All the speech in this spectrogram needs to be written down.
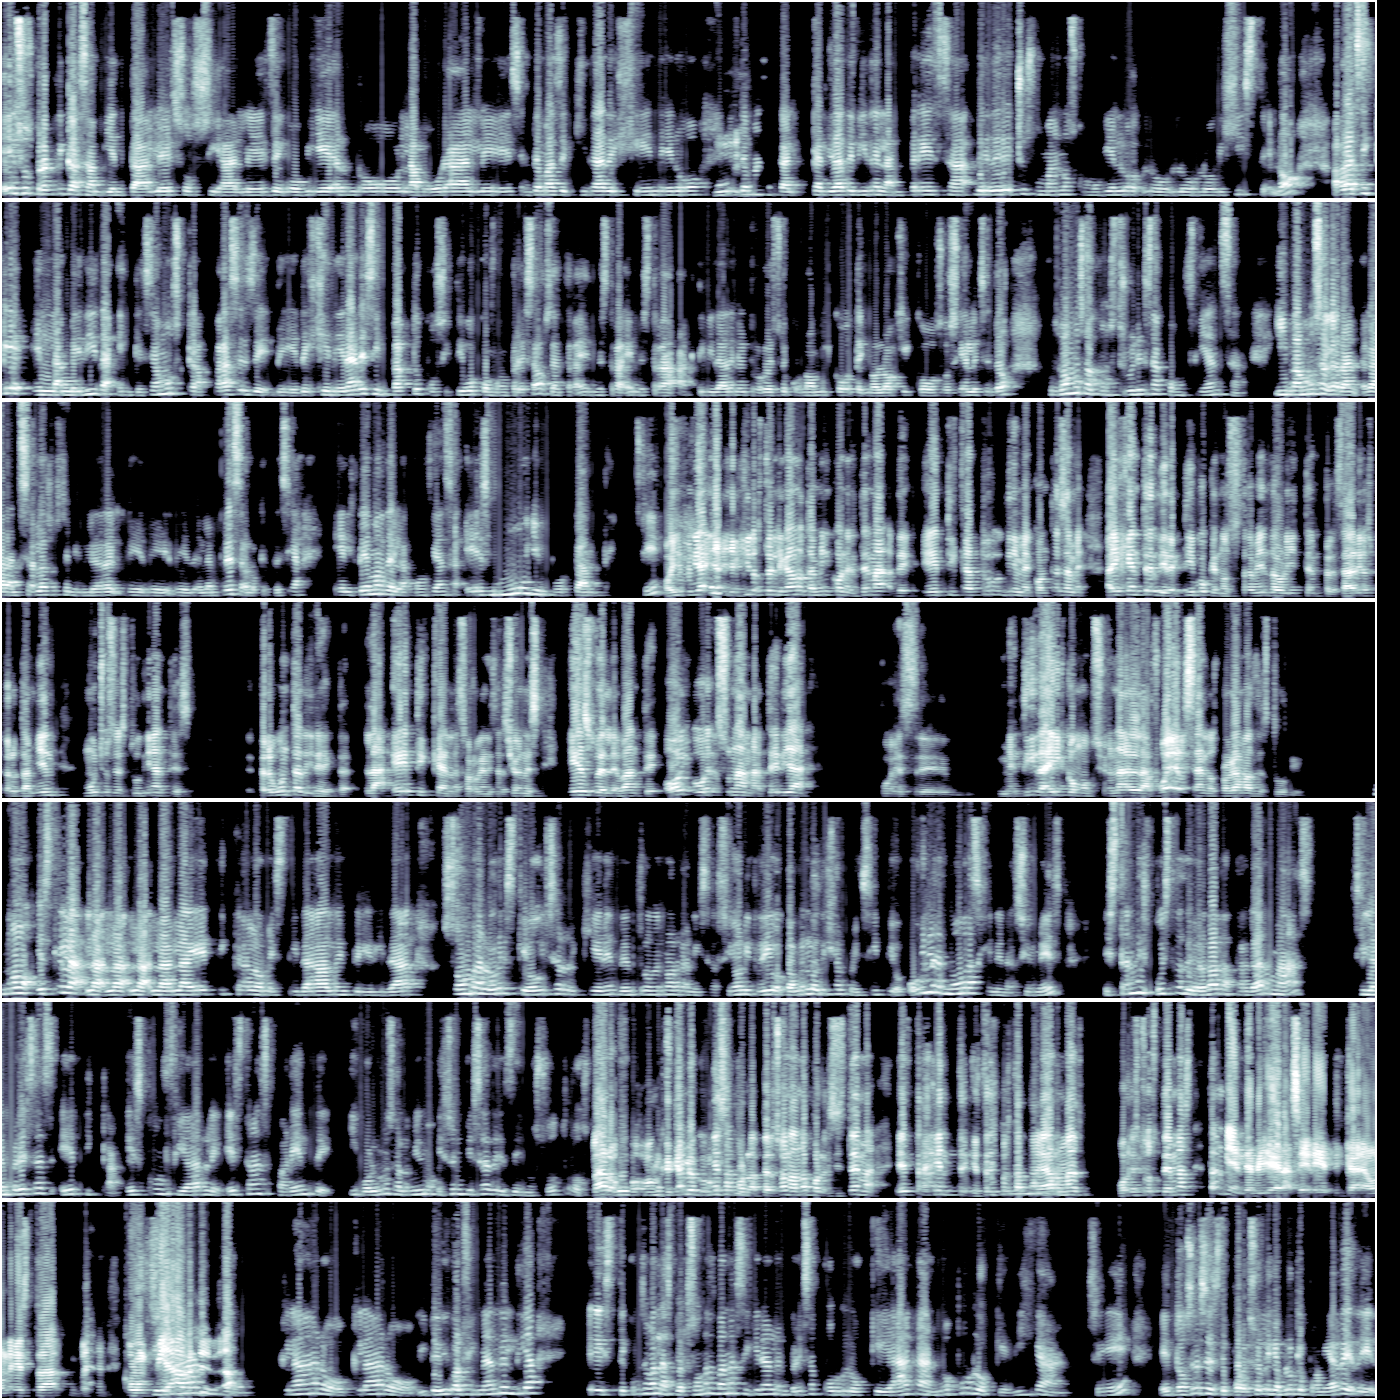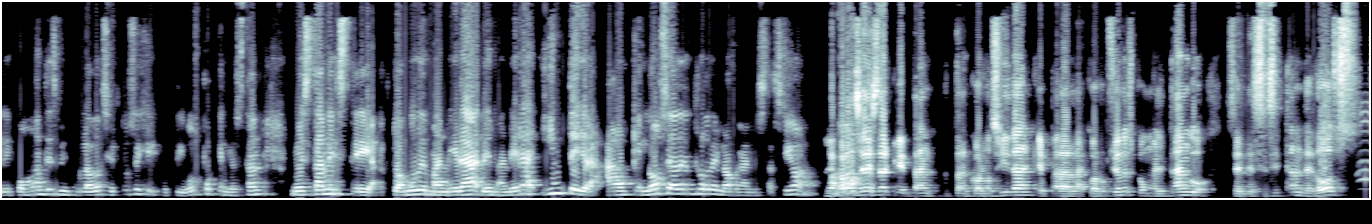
En sus prácticas ambientales, sociales, de gobierno, laborales, en temas de equidad de género, en temas de calidad de vida en la empresa, de derechos humanos, como bien lo, lo, lo, dijiste, ¿no? Ahora sí que en la medida en que seamos capaces de, de, de, generar ese impacto positivo como empresa, o sea, en nuestra, en nuestra actividad en el progreso económico, tecnológico, social, etcétera, pues vamos a construir esa confianza y vamos a garantizar la sostenibilidad de, de la empresa lo que te decía, el tema de la confianza es muy importante. ¿Sí? Oye, María, y aquí lo estoy ligando también con el tema de ética. Tú dime, contéstame. Hay gente directivo que nos está viendo ahorita, empresarios, pero también muchos estudiantes. Pregunta directa, ¿la ética en las organizaciones es relevante hoy o es una materia, pues, eh, metida ahí como opcional la fuerza en los programas de estudio? No, es que la, la, la, la, ética, la honestidad, la integridad son valores que hoy se requieren dentro de una organización. Y te digo, también lo dije al principio, hoy las nuevas generaciones están dispuestas de verdad a pagar más si la empresa es ética, es confiable, es transparente. Y volvemos a lo mismo, eso empieza desde nosotros. Claro, aunque el cambio comienza por la persona, no por el sistema. Esta gente que está dispuesta a pagar más por estos temas, también debiera ser ética, honesta, confiable, ¿verdad? Claro, claro. Y te digo, al final del día, este, ¿cómo se llama? Las personas van a seguir a la empresa por lo que hagan, no por lo que digan. ¿sí? Entonces, este, por eso el ejemplo que ponía de, de, cómo han desvinculado a ciertos ejecutivos porque no están, no están este, actuando de manera, de manera íntegra, aunque no sea dentro de la organización. La frase esa que tan, tan conocida que para la corrupción es como el tango, se necesitan de dos.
